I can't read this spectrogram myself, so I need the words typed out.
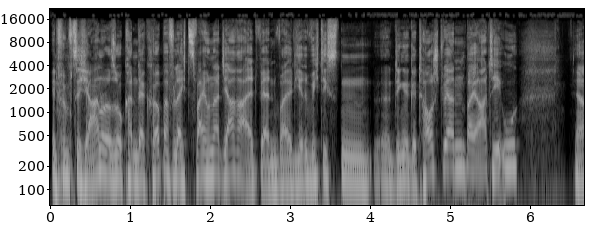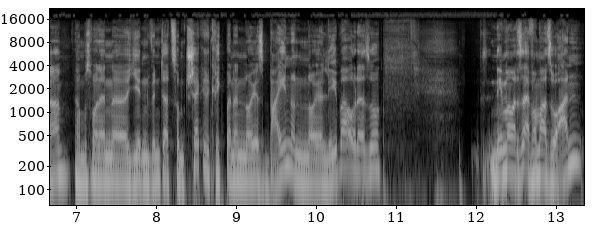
in 50 Jahren oder so kann der Körper vielleicht 200 Jahre alt werden, weil die wichtigsten äh, Dinge getauscht werden bei ATU. Ja, da muss man dann äh, jeden Winter zum Check, kriegt man ein neues Bein und eine neue Leber oder so. Nehmen wir das einfach mal so an.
